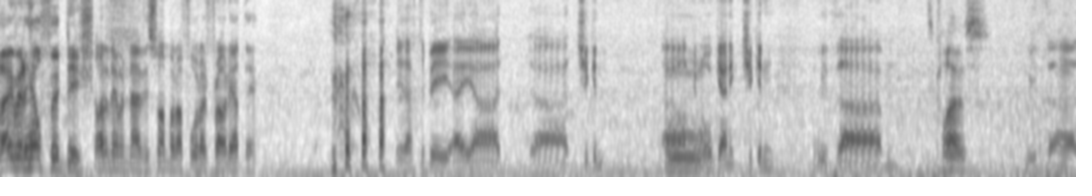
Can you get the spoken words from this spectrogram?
Favourite health food dish? I don't even know this one, but I thought I'd throw it out there. It'd have to be a uh, uh, chicken, uh, like an organic chicken with um, It's close. with uh,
